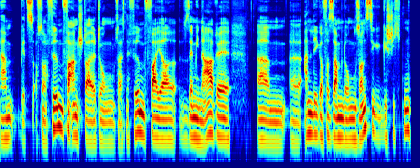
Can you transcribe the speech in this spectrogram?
ähm, jetzt auf so einer Filmveranstaltung, das heißt eine Filmfeier, Seminare, ähm, äh, Anlegerversammlungen, sonstige Geschichten,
